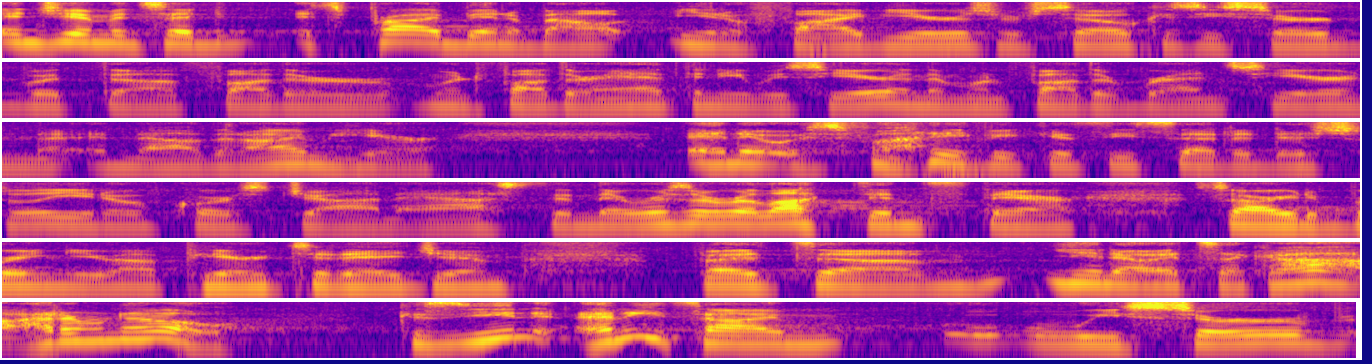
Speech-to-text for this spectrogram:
and Jim had said it's probably been about, you know, five years or so because he served with uh, Father, when Father Anthony was here and then when Father Brent's here and, and now that I'm here. And it was funny because he said initially, you know, of course, John asked, and there was a reluctance there. Sorry to bring you up here today, Jim. But, um, you know, it's like, ah, I don't know. Because anytime we serve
